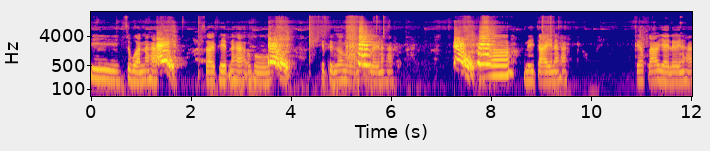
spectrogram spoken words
ที่สวนนะคะ ซอยเพชรนะคะ โอ้โหคิดถึงเอื้องหลวงมากเลยนะคะ โอ้ดีใจนะคะเกลียวกล้าวใหญ่เลยนะคะ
